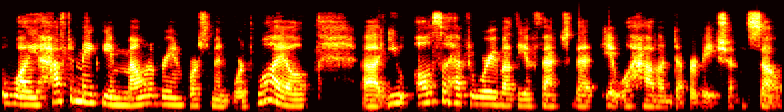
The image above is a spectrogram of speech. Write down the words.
while you have to make the amount of reinforcement worthwhile, uh, you also have to worry about the effect that it will have on deprivation. So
